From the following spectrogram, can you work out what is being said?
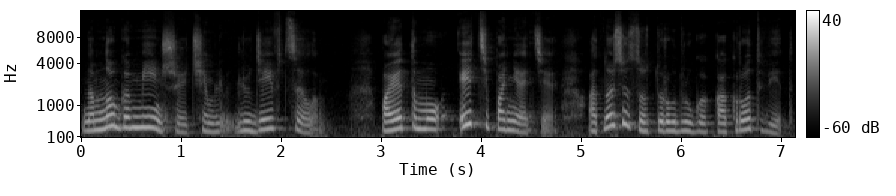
намного меньше, чем людей в целом. Поэтому эти понятия относятся друг к другу как род-вид.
